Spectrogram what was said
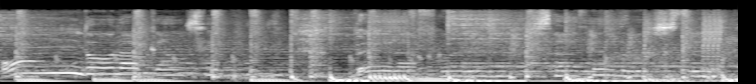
hondo la canción de la fuerza de los dedos.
